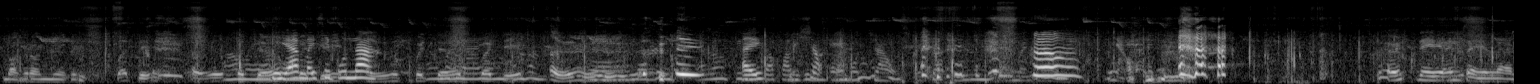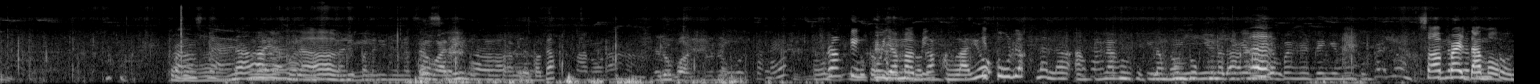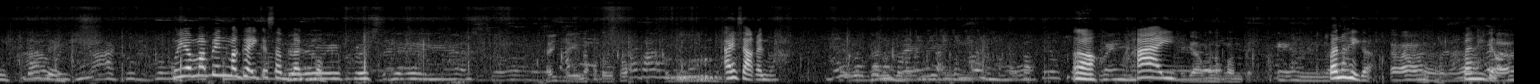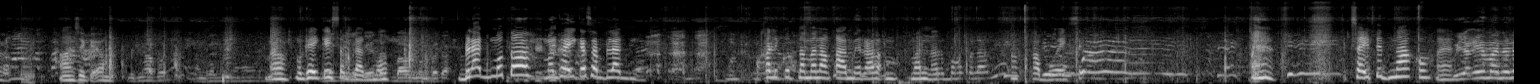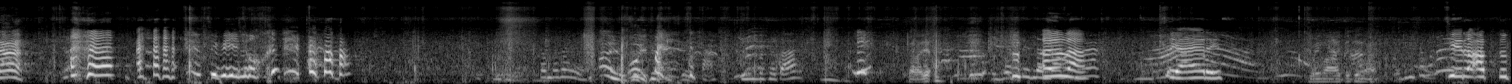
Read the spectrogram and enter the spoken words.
Background music. Pati. Pati. Yan, may sipon na. Pati. Pati. Ay. Birthday in Thailand. Hello, ba? Ranking Kuya Mabin. Ang layo. Itulak na lang. Ilang, ilang bundok mo na Super damo. Kuya Mabin, mag-hi ka sa vlog mo. Ay, sa'yo nakatutok. Ay, sa akin mo. Oh, hi. Higa mo ng konti. Paano higa? Paano higa? Ah, sige. Oh. Oh, mag-hi kayo sa vlog mo. Vlog mo to. Mag-hi ka sa vlog mo. Makalikot naman ang camera man. Ang kabuwese. Excited na ako. Kuya Kim, ano na? si Bilok. Ay, uy! Kaya. ano na? Si Iris. Bumakit siya na. Zero up to...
